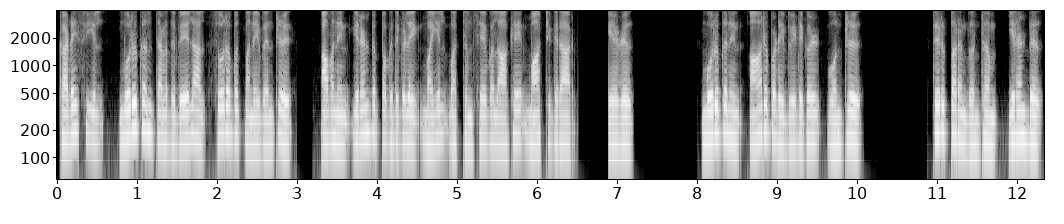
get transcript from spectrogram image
கடைசியில் முருகன் தனது வேலால் சூரபத்மனை வென்று அவனின் இரண்டு பகுதிகளை மயில் மற்றும் சேவலாக மாற்றுகிறார். ஏழு. முருகனின் ஆறுபடை வீடுகள் ஒன்று. திருப்பரங்குன்றம் இரண்டு.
